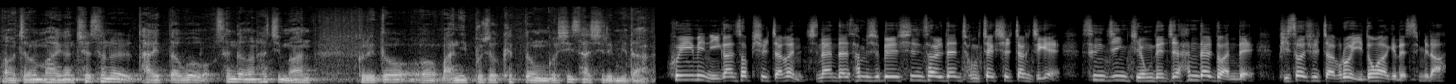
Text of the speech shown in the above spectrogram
어, 저는 하여간 최선을 다했다고 생각은 하지만 그래도 어, 많이 부족했던 것이 사실입니다. 후임인 이간섭 실장은 지난달 30일 신설된 정책실장직에 승진 기용된 지 한 달도 안 돼 비서실장으로 이동하게 됐습니다.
